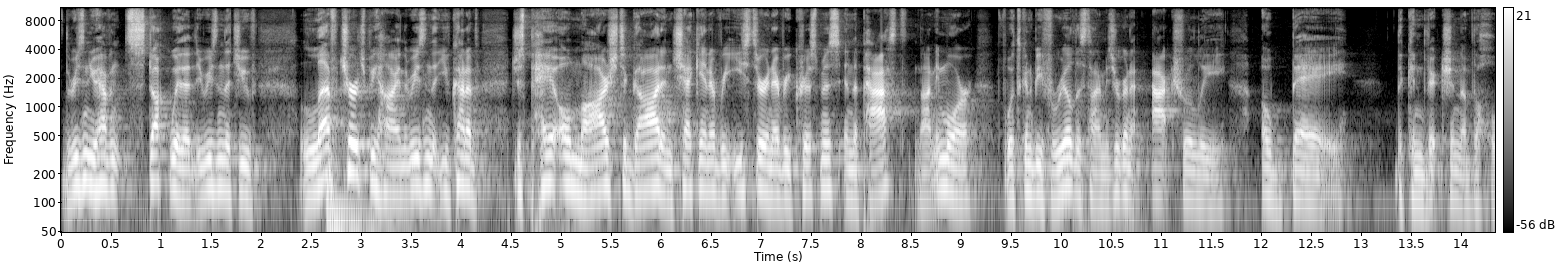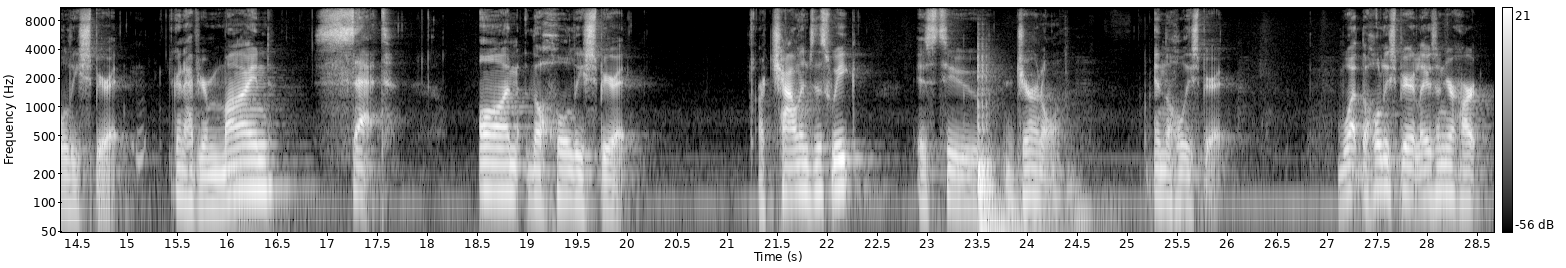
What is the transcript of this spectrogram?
The reason you haven't stuck with it, the reason that you've left church behind, the reason that you kind of just pay homage to God and check in every Easter and every Christmas in the past, not anymore. What's going to be for real this time is you're going to actually obey the conviction of the Holy Spirit. You're going to have your mind set on the Holy Spirit. Our challenge this week is to journal in the Holy Spirit. What the Holy Spirit lays on your heart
